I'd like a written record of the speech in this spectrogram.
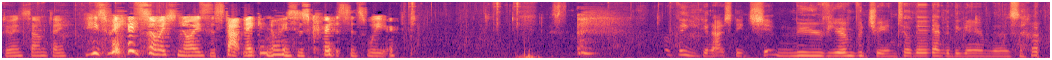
Doing something. He's making so much noises. Stop making noises, Chris. It's weird. I think you can actually move your infantry until the end of the game, though. So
